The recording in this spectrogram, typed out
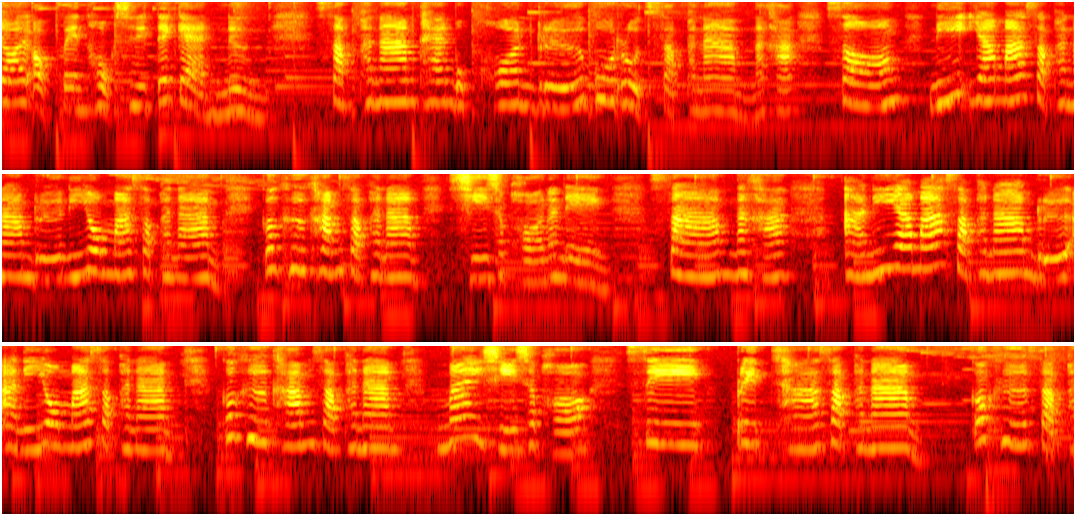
ย่อยออกเป็น 6 ชนิดได้แก่ 1. สรรพนามแทนบุคคลหรือบุรุษสรรพนามนะคะ 2. นิยามะสรรพนาม หรือนิยมมะสรรพนาม ก็คือคำสรรพนามชี้เฉพาะนั่นเอง 3. นะคะอานิยามะสรรพนาม หรืออานิยมมะสรรพนาม ก็คือคำสรรพนามไม่ชี้เฉพาะ 4. ปริจฉาสรรพนาม ก็คือสรรพ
